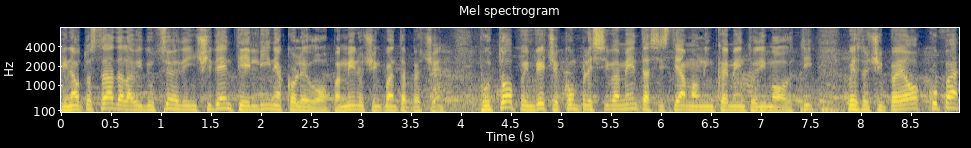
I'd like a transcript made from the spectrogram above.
in autostrada la riduzione degli incidenti è in linea con l'Europa, meno 50%. Purtroppo invece complessivamente assistiamo a un incremento di morti, questo ci preoccupa,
